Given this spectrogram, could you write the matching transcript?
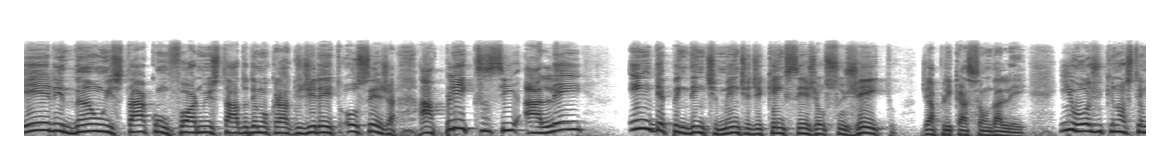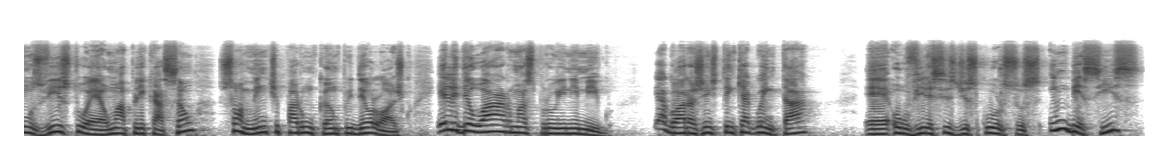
ele não está conforme o Estado Democrático de Direito, ou seja, aplica-se a lei independentemente de quem seja o sujeito de aplicação da lei. E hoje o que nós temos visto é uma aplicação somente para um campo ideológico. Ele deu armas para o inimigo. E agora a gente tem que aguentar é, ouvir esses discursos imbecis,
